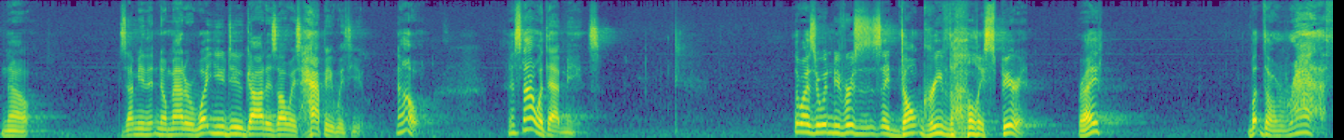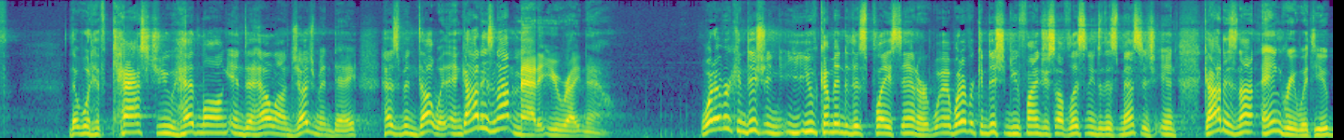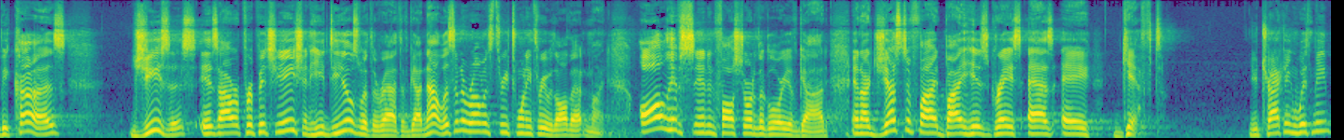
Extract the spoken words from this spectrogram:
Now, does that mean that no matter what you do, God is always happy with you? No. That's not what that means. Otherwise, there wouldn't be verses that say, don't grieve the Holy Spirit, right? But the wrath that would have cast you headlong into hell on Judgment Day has been dealt with. And God is not mad at you right now. Whatever condition you've come into this place in, or whatever condition you find yourself listening to this message in, God is not angry with you because Jesus is our propitiation. He deals with the wrath of God. Now, listen to Romans 3:23 with all that in mind. All have sinned and fall short of the glory of God and are justified by his grace as a gift. You tracking with me?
